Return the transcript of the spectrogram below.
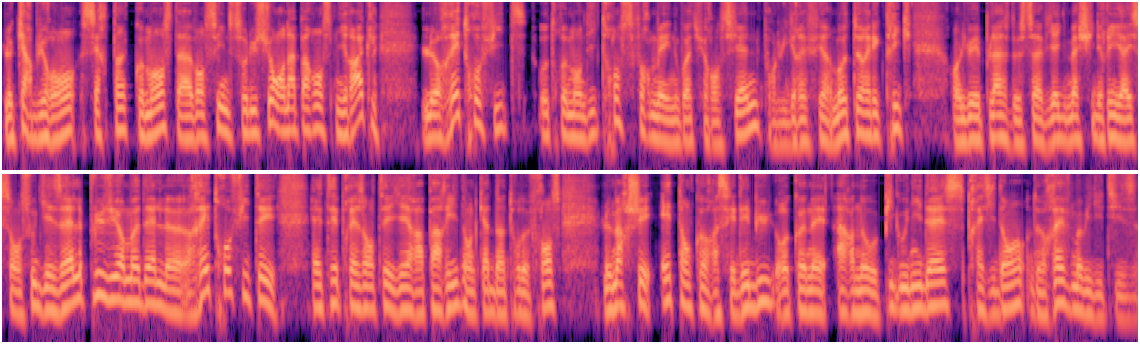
le carburant, certains commencent à avancer une solution en apparence miracle, le rétrofit, autrement dit transformer une voiture ancienne pour lui greffer un moteur électrique en lieu et place de sa vieille machinerie à essence ou diesel. Plusieurs modèles rétrofités été présenté hier à Paris dans le cadre d'un tour de France. Le marché est encore à ses débuts, reconnaît Arnaud Pigounides, président de Rev Mobilities.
